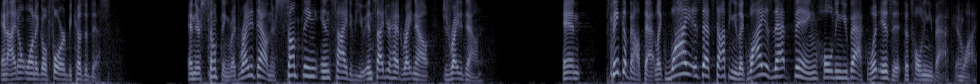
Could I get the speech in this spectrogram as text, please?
and I don't want to go forward because of this. And there's something, like write it down. There's something inside of you, inside your head right now. Just write it down. And think about that. Like, why is that stopping you? Like, why is that thing holding you back? What is it that's holding you back, and why?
